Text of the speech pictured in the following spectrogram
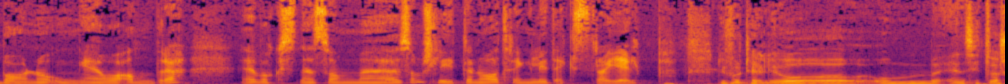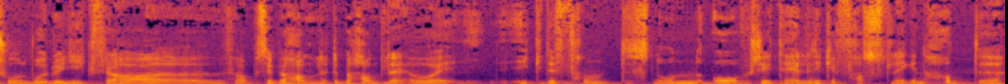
barn og unge og andre eh, voksne som, eh, som sliter nå og trenger litt ekstra hjelp. Du forteller jo om en situasjon hvor du gikk fra, fra behandler til behandler. og ikke det fantes noen oversikt, heller ikke fastlegen hadde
